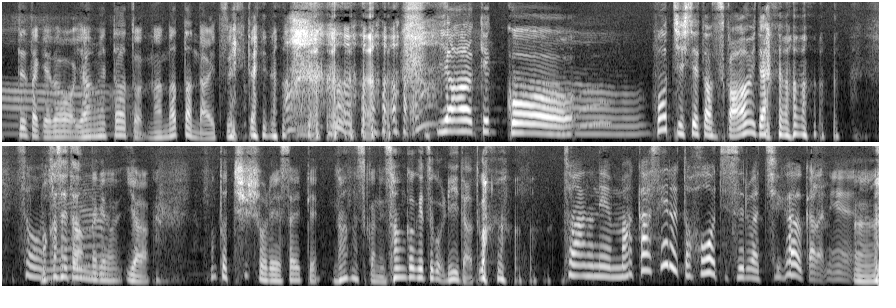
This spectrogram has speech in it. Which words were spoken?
思ってたけど辞めた後何だったんだあいつみたいな。いやー結構放置してたんですか？みたいな。そうね。任せたんだけどいや本当中小零細って何ですかね？3ヶ月後リーダーとか、そうあのね任せると放置するは違うからね。う、ん。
